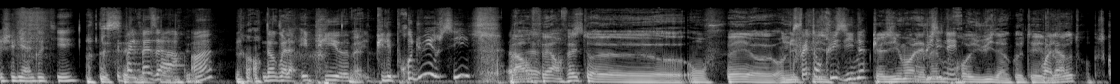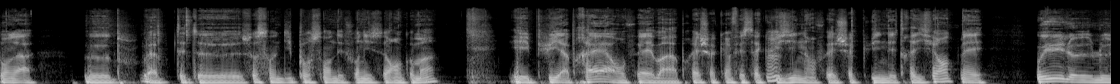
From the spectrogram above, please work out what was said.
Julien Gauthier. C'est pas le bazar, hein Donc voilà. Et puis, euh, puis les produits aussi. Bah, Euh, on fait, en fait, euh, on fait, on vous faites en utilise cuisine. quasiment les cuisinez. mêmes produits d'un côté et Voilà. de l'autre, parce qu'on a bah, peut-être euh, 70% des fournisseurs en commun. Et puis après, on fait, bah, après chacun fait sa cuisine, on fait chaque cuisine est très différente, mais oui, le le,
